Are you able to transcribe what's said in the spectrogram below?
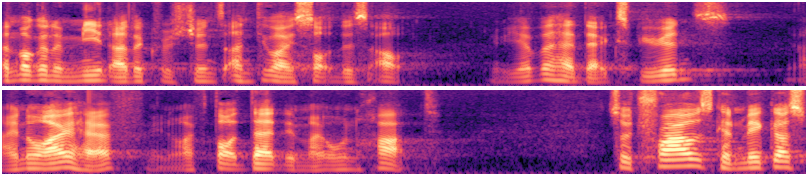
I'm not going to meet other Christians until I sort this out. Have you ever had that experience? I know I have. You know, I've thought that in my own heart. So trials can make us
